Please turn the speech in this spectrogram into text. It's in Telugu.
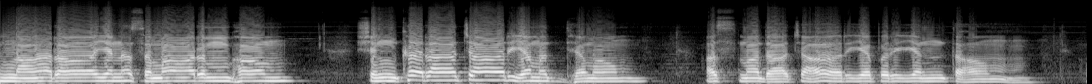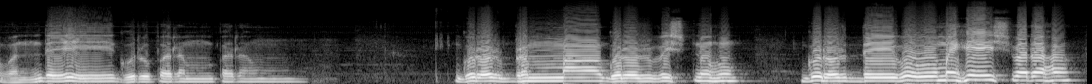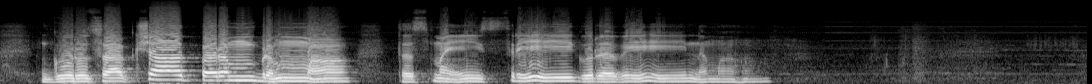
नारायणसमारम्भां शङ्कराचार्यमध्यमाम् अस्मदाचार्यपर्यन्तां वन्दे गुरुपरम्परम्। गुरुर्ब्रह्मा गुरुर्विष्णुः गुरुर्देवो महेश्वरः गुरुसाक्षात् परं ब्रह्मा तस्मै श्रीगुरवे नमः।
